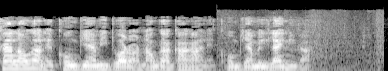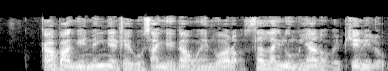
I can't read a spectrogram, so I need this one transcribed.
ခံလောင်ကလည်းခုံပြန်ပြီးသွားတော့အနောက်ကကားကလည်းခုံပြန်ပြီးလိုက်နေကကားပါကင်နှိမ့်တဲ့အထဲကိုဆိုင်ကယ်ကဝင်သွားတော့ဆက်လိုက်လို့မရတော့ပဲဖြစ်နေလို့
